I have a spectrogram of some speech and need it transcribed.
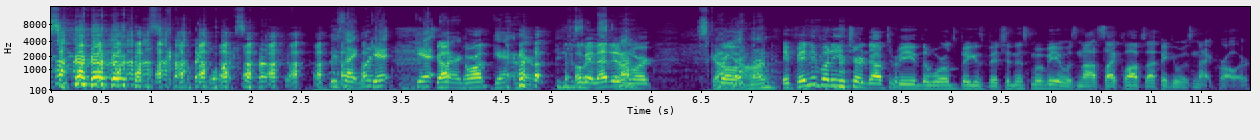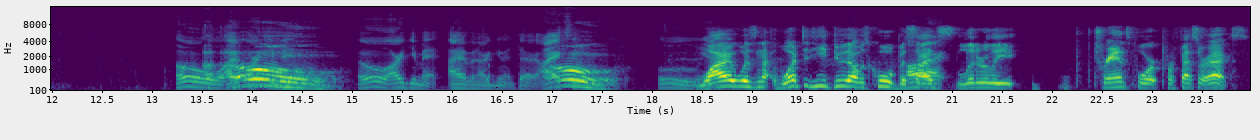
Scott like walks up. He's like, Like- get get Scott, her, come on. get her. Okay, like, that didn't work. Scott, Bro, on. If anybody turned out to be the world's biggest bitch in this movie, it was not Cyclops. I think it was Nightcrawler. Oh, I uh, have argument. oh, Oh, argument. I have an argument there. I oh. actually. Ooh, yeah. Why was not? What did he do that was cool besides literally transport Professor X?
